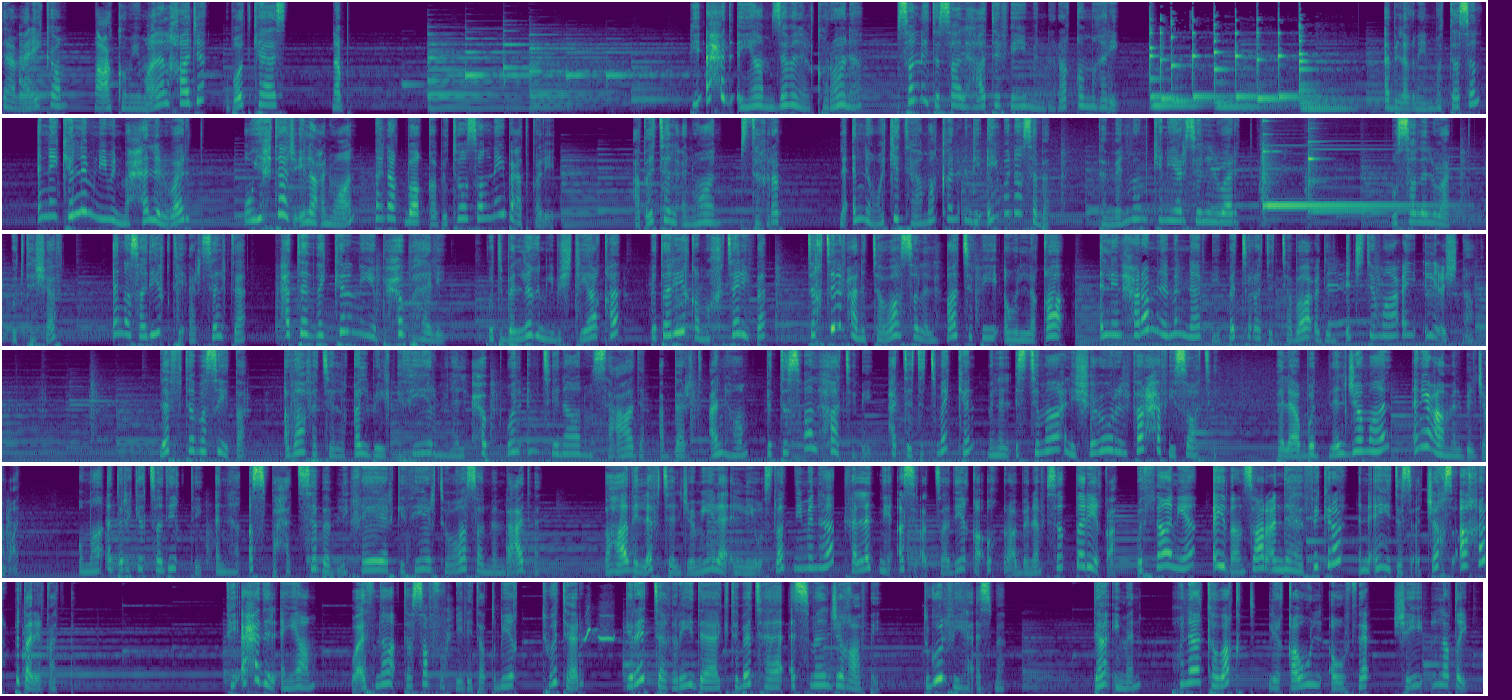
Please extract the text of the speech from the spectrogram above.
السلام عليكم. معكم إيمان الخاجة وبودكاست نبض. في أحد أيام زمن الكورونا وصلني اتصال هاتفي من رقم غريب. أبلغني المتصل أنه يكلمني من محل الورد ويحتاج إلى عنوان فهناك باقة بتوصلني بعد قليل. أعطيته العنوان واستغربت لأن وقتها ما كان عندي أي مناسبة فمن ممكن يرسل الورد؟ وصل الورد. واكتشفت أن صديقتي أرسلته حتى تذكرني بحبها لي وتبلغني باشتياقها بطريقة مختلفة تختلف عن التواصل الهاتفي أو اللقاء اللي انحرمنا منه في فترة التباعد الاجتماعي اللي عشناها لفتة بسيطة أضافت للقلب الكثير من الحب والامتنان والسعادة عبرت عنهم باتصال هاتفي حتى تتمكن من الاستماع لشعور الفرحة في صوتي. فلا بد للجمال أن يعامل بالجمال. وما أدركت صديقتي أنها أصبحت سبب لخير كثير تواصل من بعدها. فهذه اللفتة الجميلة اللي وصلتني منها خلتني أسعد صديقة أخرى بنفس الطريقة. والثانية أيضا صار عندها فكرة أن هي تسعد شخص آخر بطريقتها. في أحد الأيام وأثناء تصفحي لتطبيق تويتر قريت تغريدة كتبتها أسمى الجغافي تقول فيها أسمى دائما هناك وقت لقول أو فعل شيء لطيف.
